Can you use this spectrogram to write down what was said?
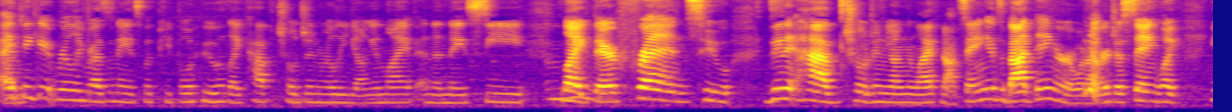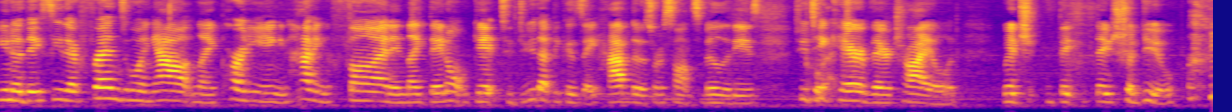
to I think it really resonates with people who like have children really young in life, and then they see Mm-hmm. like their friends who didn't have children young in life. Not saying it's a bad thing or whatever. Just saying like you know they see their friends going out and like partying and having fun, and like they don't get to do that because they have those responsibilities to take care of their child, which they they should do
